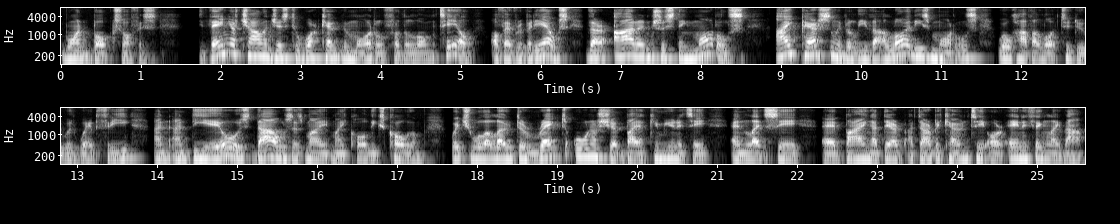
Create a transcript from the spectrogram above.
want box office. Then your challenge is to work out the model for the long tail of everybody else. There are interesting models. I personally believe that a lot of these models will have a lot to do with Web3 and, and DAOs, DAOs as my, my colleagues call them, which will allow direct ownership by a community in, let's say, uh, buying a, Der- a Derby County or anything like that.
